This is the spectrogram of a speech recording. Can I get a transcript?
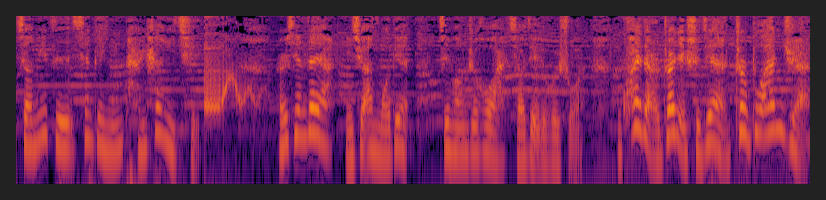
小女子先给您弹上一曲。而现在呀，你去按摩店进房之后啊，小姐就会说：“你快点抓紧时间，这儿不安全。”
